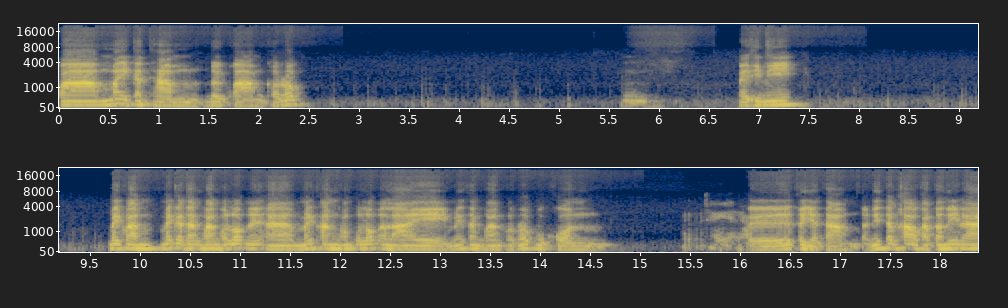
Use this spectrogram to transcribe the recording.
ความไม่กระทำโดยความเคารพอืมในที่นี้ ไม่ความไม่กระทำความเคารพในอ่า ไม่ทำความเคารพอะไร ไม่ทำความเคารพบุคคล หรือไทยแล้วหรือเธอจะทำตอนนี้ต้องเข้ากับตอนนี้นะ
